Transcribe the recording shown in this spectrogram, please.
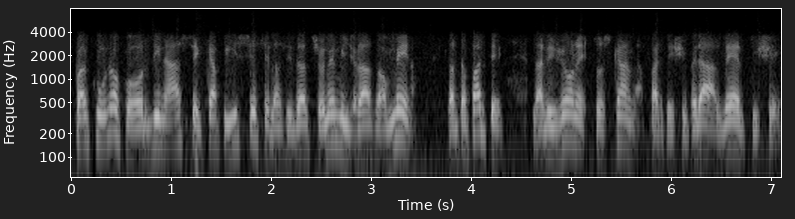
qualcuno coordinasse e capisse se la situazione è migliorata o meno. D'altra parte la regione toscana parteciperà al vertice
